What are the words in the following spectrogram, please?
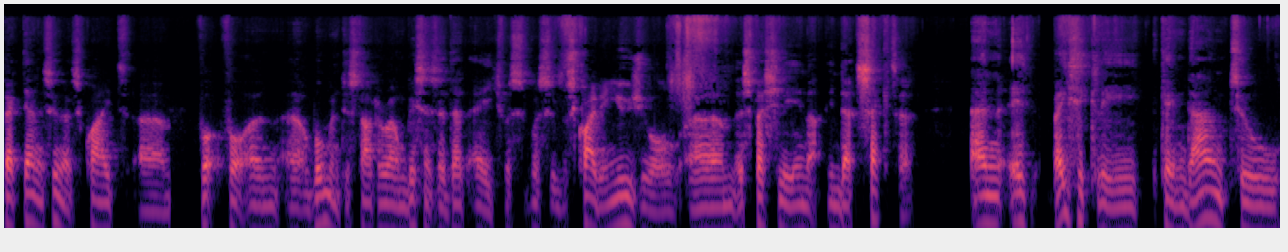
back then, as you know, it's quite um, for, for an, a woman to start her own business at that age was was was quite unusual, um, especially in in that sector. And it basically came down to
